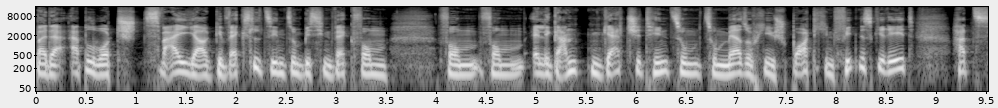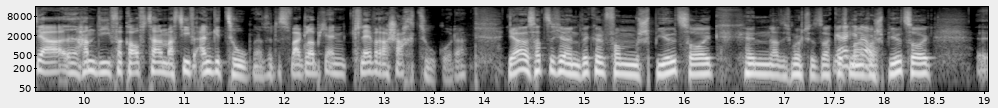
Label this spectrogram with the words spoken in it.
bei der Apple Watch 2 ja gewechselt sind, so ein bisschen weg vom, vom, vom eleganten Gadget hin zum, zum mehr so sportlichen Fitnessgerät, hat's ja, haben die Verkaufszahlen massiv angezogen. Also das war, glaube ich, ein cleverer Schachzug, oder? Ja, es hat sich ja entwickelt vom Spielzeug hin, also ich möchte sagen, jetzt ja, genau. mal Spielzeug, äh,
